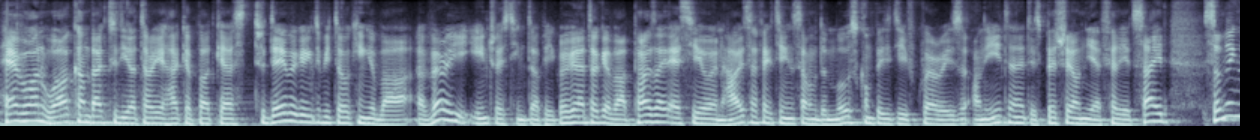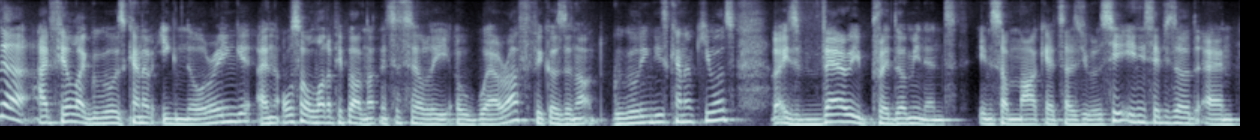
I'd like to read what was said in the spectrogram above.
Hey everyone, welcome back to the Authority Hacker Podcast. Today we're going to be talking about a very interesting topic. We're going to talk about parasite SEO and how it's affecting some of the most competitive queries on the internet, especially on the affiliate side. Something that I feel like Google is kind of ignoring, and also a lot of people are not necessarily aware of because they're not Googling these kind of keywords, but it's very predominant in some markets, as you will see in this episode. And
